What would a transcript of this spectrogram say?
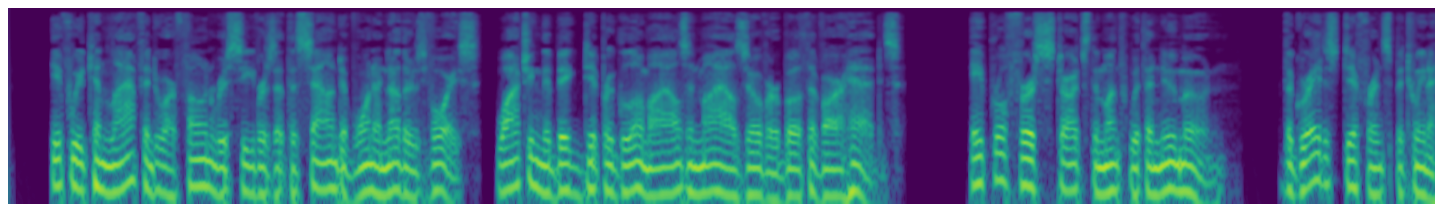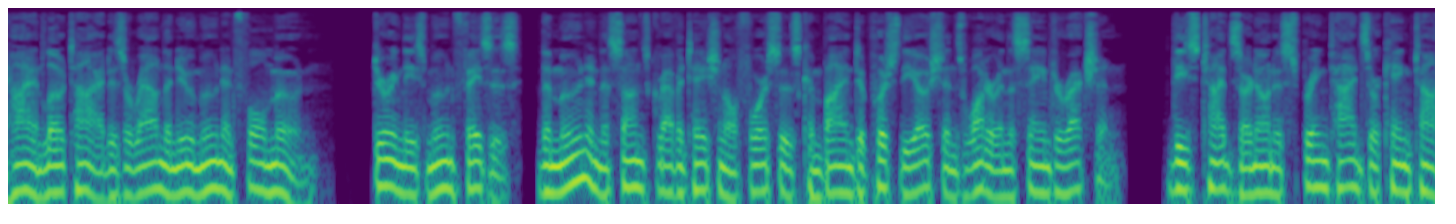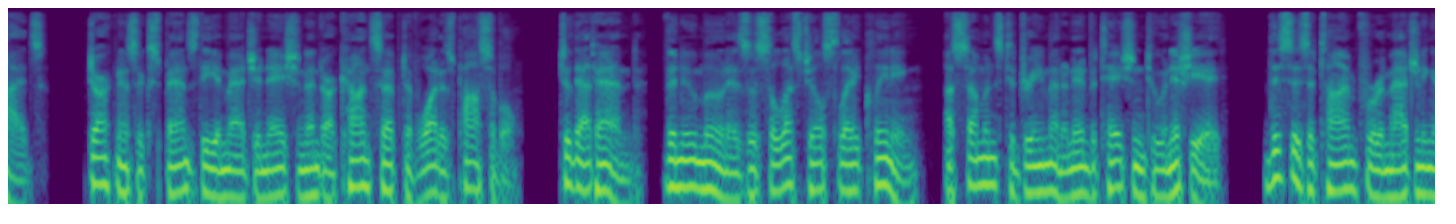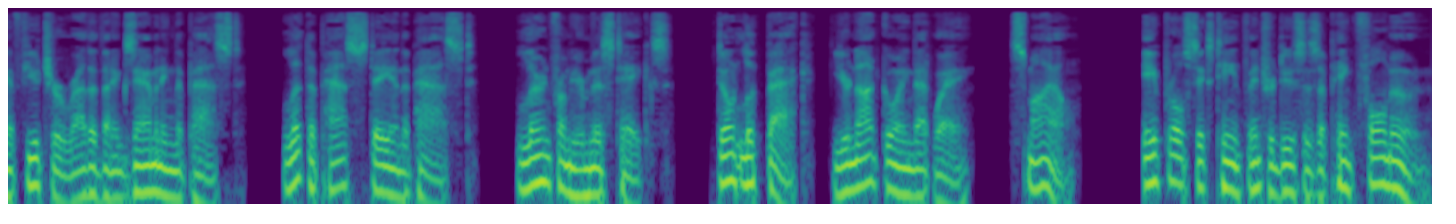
If we can laugh into our phone receivers at the sound of one another's voice, watching the Big Dipper glow miles and miles over both of our heads. April 1st starts the month with a new moon. The greatest difference between a high and low tide is around the new moon and full moon. During these moon phases, the moon and the sun's gravitational forces combine to push the ocean's water in the same direction. These tides are known as spring tides or king tides. Darkness expands the imagination and our concept of what is possible. To that end, the new moon is a celestial slate cleaning, a summons to dream and an invitation to initiate. This is a time for imagining a future rather than examining the past. Let the past stay in the past. Learn from your mistakes. Don't look back, you're not going that way. Smile. April 16th introduces a pink full moon.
